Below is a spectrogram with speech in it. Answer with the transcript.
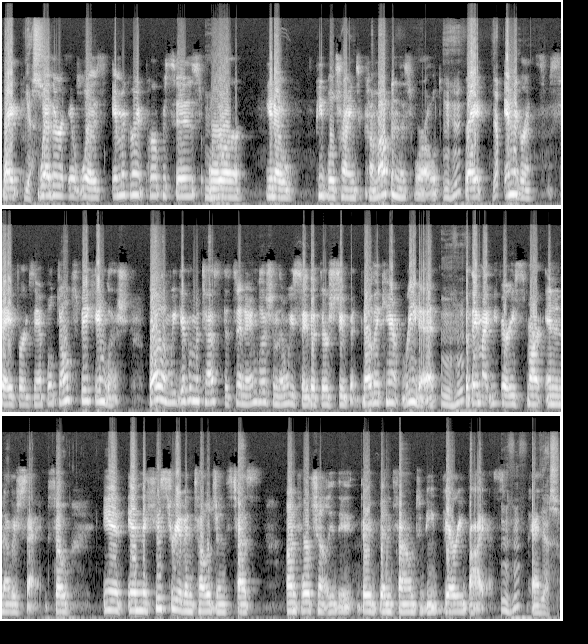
right? Yes. Mm-hmm. Whether it was immigrant purposes or, you know, people trying to come up in this world, right? Yep. Immigrants say, for example, don't speak English. Well, and we give them a test that's in English, and then we say that they're stupid. No, they can't read it, but they might be very smart in another setting. So, in in the history of intelligence tests, unfortunately, they they've been found to be very biased. Okay. Yes.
